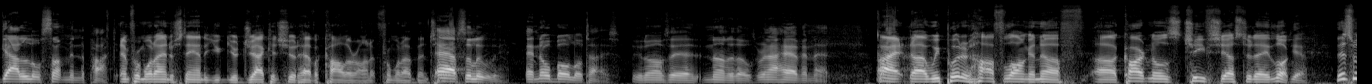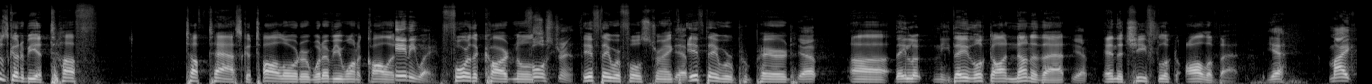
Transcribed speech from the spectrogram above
got a little something in the pocket. And from what I understand, you, your jacket should have a collar on it. From what I've been told. Absolutely, and no bolo ties. You know what I'm saying? None of those. We're not having that. All right, uh, we put it off long enough. Uh, Cardinals, Chiefs yesterday. Look, Yeah. This was going to be a tough, tough task, a tall order, whatever you want to call it. Anyway. for the Cardinals, Full strength. If they were full strength, Yep. if they were prepared, Yep. uh, They look neat. they looked on none of that. Yep. And the Chiefs looked all of that. Yeah, Mike.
